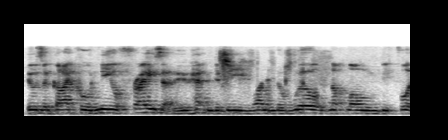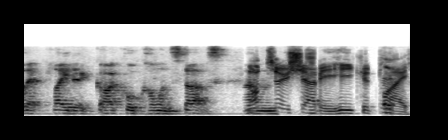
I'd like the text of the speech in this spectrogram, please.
There was a guy called Neale Fraser who happened to be one in the world. Not long before that, played a guy called Colin Stubbs. Not um, too shabby. He could play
